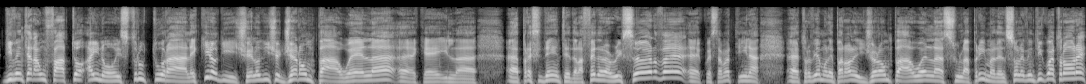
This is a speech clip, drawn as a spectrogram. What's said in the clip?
diventerà un fatto ai noi strutturale. Chi lo dice? Lo dice Jerome Powell, eh, che è il eh, presidente della Federal Reserve. questa mattina troviamo le parole di Jerome Powell sulla prima del Sole 24 Ore.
